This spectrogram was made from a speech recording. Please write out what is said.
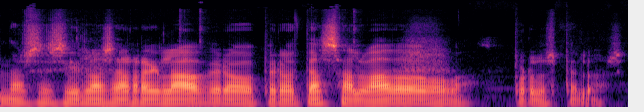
No, sé si lo has arreglado, pero, pero te has salvado por los pelos.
